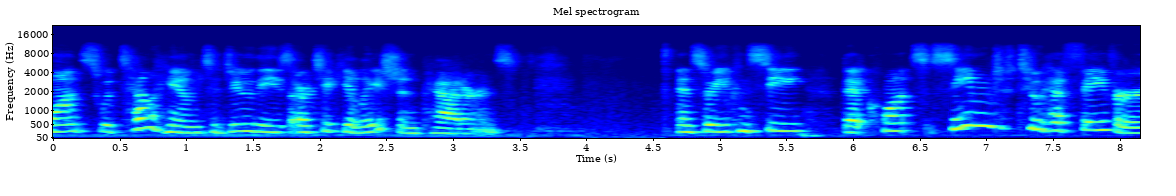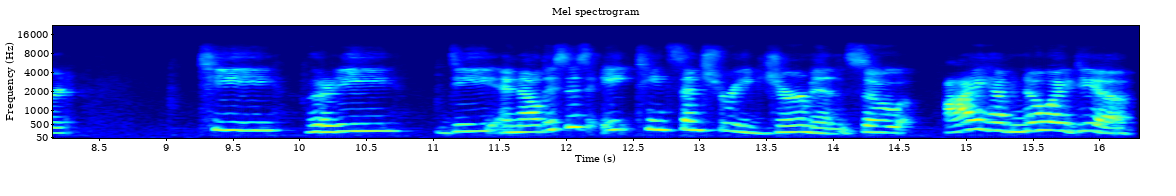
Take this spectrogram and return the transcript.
Quantz would tell him to do these articulation patterns. And so you can see that Quantz seemed to have favored T, Ri, D, and now this is 18th century German. So I have no idea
